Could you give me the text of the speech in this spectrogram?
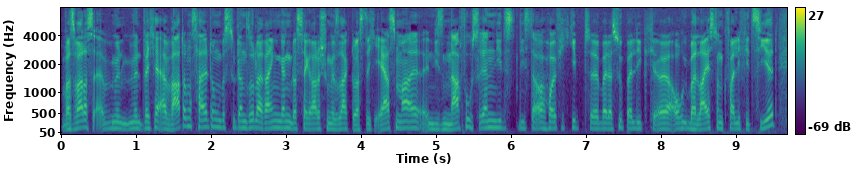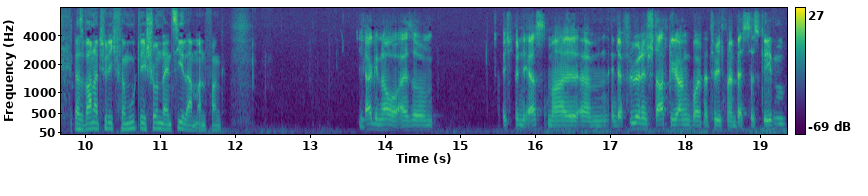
Was war das, äh, mit, mit, welcher Erwartungshaltung bist du dann so da reingegangen? Du hast ja gerade schon gesagt, du hast dich erstmal in diesen Nachwuchsrennen, die es da häufig gibt, äh, bei der Super League äh, auch über Leistung qualifiziert. Das war natürlich vermutlich schon dein Ziel am Anfang. Ja, genau. Also ich bin erstmal ähm, in der Früh an den Start gegangen, wollte natürlich mein Bestes geben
